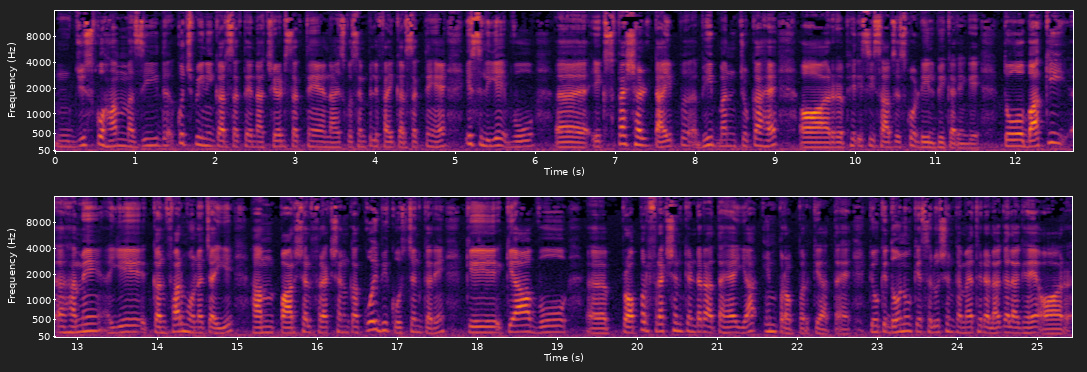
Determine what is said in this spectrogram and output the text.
जिसको हम मज़ीद कुछ भी नहीं कर सकते, ना छेड़ सकते हैं, ना इसको सिंप्लीफाई कर सकते हैं। इसलिए वो एक स्पेशल टाइप भी बन चुका है और फिर इसी हिसाब से इसको डील भी करेंगे। तो बाकी हमें ये कंफर्म होना चाहिए, हम पार्शल फ्रैक्शन का कोई भी क्वेश्चन करें कि क्या वो प्रॉपर फ्रैक्शन के अंडर आता है या इम्प्रॉपर के आता है। क्योंकि दोनों के सोल्यूशन का मेथड अलग अलग है और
